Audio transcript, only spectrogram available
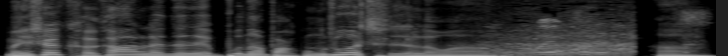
没事可干了，那也不能把工作辞了吗？我也不是啊。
